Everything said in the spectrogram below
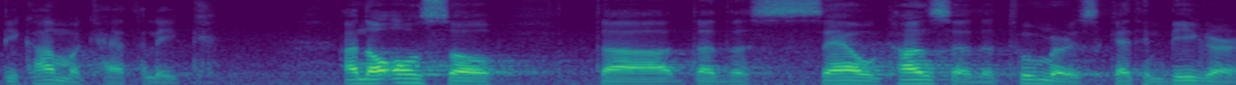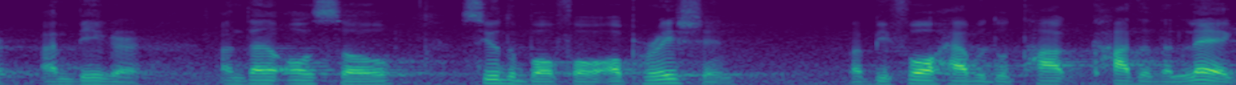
become a Catholic. And also, the, the, the cell cancer, the tumors getting bigger and bigger, and then also suitable for operation. But before have to cut the leg,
